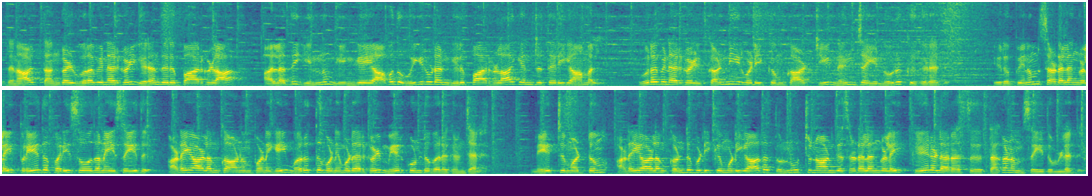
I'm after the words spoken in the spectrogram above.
இதனால் தங்கள் உறவினர்கள் இறந்திருப்பார்களா? அல்லது இன்னும் எங்கேயாவது உயிருடன் இருப்பார்களா என்று தெரியாமல் உறவினர்கள் கண்ணீர் வடிக்கும் காட்சி நெஞ்சை நொறுக்குகிறது. இருப்பினும் சடலங்களை பிரேத பரிசோதனை செய்து அடையாளம் காணும் பணியை மருத்துவ நிபுணர்கள் மேற்கொண்டு வருகின்றனர். நேற்று மட்டும் அடையாளம் கண்டுபிடிக்க முடியாத தொன்னூற்று நான்கு சடலங்களை கேரள அரசு தகனம் செய்துள்ளது.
